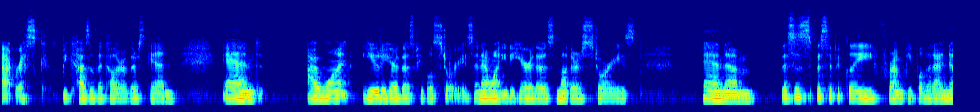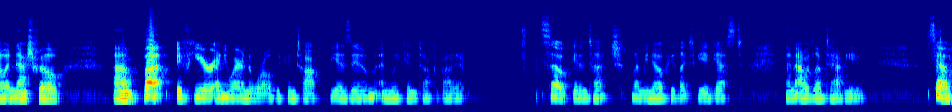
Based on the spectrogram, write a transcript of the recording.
at risk because of the color of their skin. And I want you to hear those people's stories, and I want you to hear those mothers' stories and um, this is specifically from people that I know in Nashville. Um, but if you're anywhere in the world, we can talk via Zoom and we can talk about it. So get in touch. Let me know if you'd like to be a guest, and I would love to have you. So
